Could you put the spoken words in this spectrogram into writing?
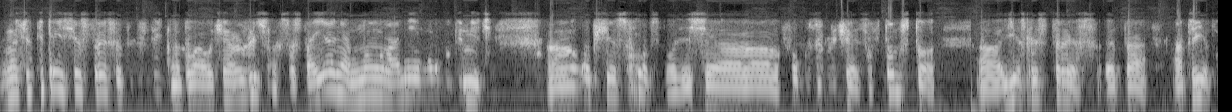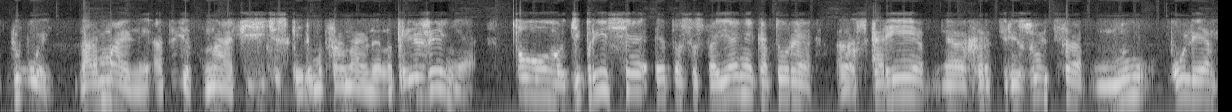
Значит, депрессия и стресс это действительно два очень различных состояния, но они могут иметь а, общее сходство. Здесь а, фокус заключается в том, что а, если стресс это ответ любой нормальный ответ на физическое или эмоциональное напряжение, то депрессия – это состояние, которое э, скорее э, характеризуется ну, более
